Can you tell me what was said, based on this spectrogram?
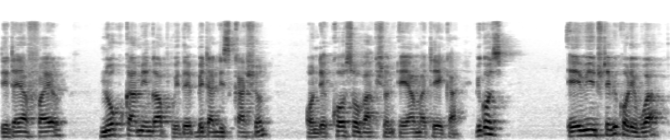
the entire file no coming up with a better discussion on the course of action eyamateeka because ebintu tebikolebwa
